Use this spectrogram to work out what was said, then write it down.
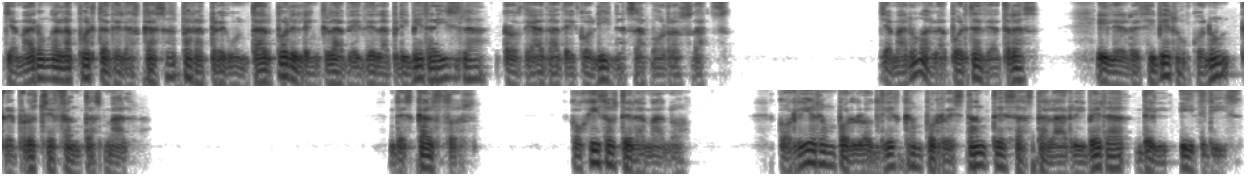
llamaron a la puerta de las casas para preguntar por el enclave de la primera isla rodeada de colinas amorosas. Llamaron a la puerta de atrás, y le recibieron con un reproche fantasmal. Descalzos, cogidos de la mano, corrieron por los diez campos restantes hasta la ribera del Idris,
